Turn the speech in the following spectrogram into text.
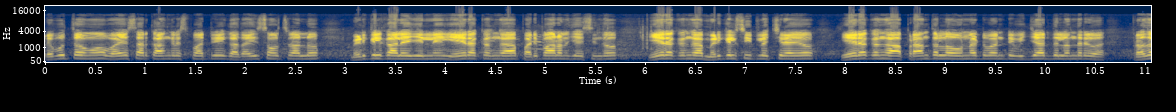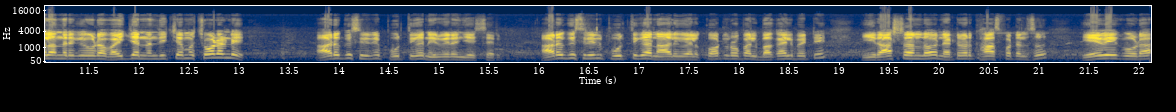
ప్రభుత్వము వైఎస్ఆర్ కాంగ్రెస్ పార్టీ గత ఐదు సంవత్సరాల్లో మెడికల్ కాలేజీలని ఏ రకంగా పరిపాలన చేసిందో ఏ రకంగా మెడికల్ సీట్లు వచ్చినాయో ఏ రకంగా ఆ ప్రాంతంలో ఉన్నటువంటి విద్యార్థులందరి ప్రజలందరికీ కూడా వైద్యాన్ని అందించామో చూడండి. ఆరోగ్యశ్రీని పూర్తిగా నిర్వీర్యం చేశారు. ఆరోగ్యశ్రీని పూర్తిగా నాలుగు వేల కోట్ల రూపాయలు బకాయిలు పెట్టి ఈ రాష్ట్రంలో నెట్వర్క్ హాస్పిటల్స్ ఏవి కూడా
